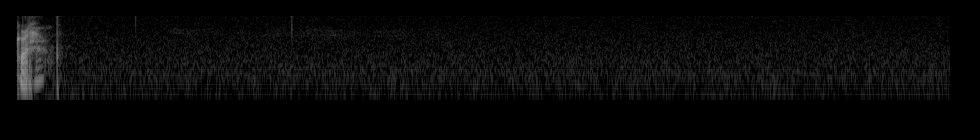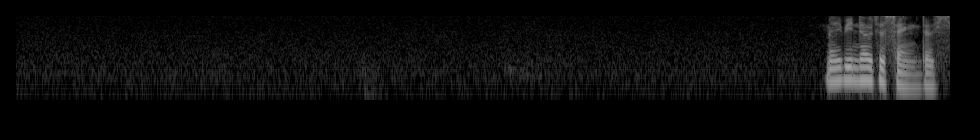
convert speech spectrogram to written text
ground. Maybe noticing does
